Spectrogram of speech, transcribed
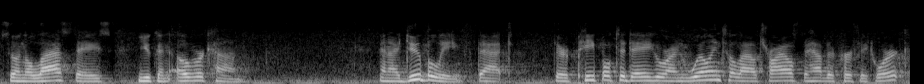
so in the last days you can overcome. And I do believe that there are people today who are unwilling to allow trials to have their perfect work.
